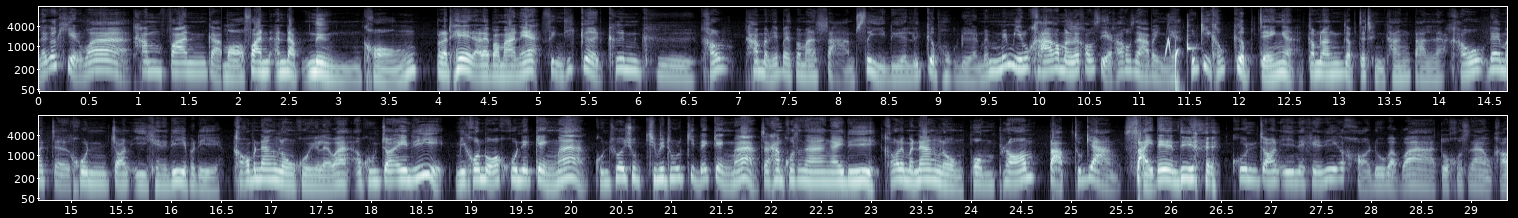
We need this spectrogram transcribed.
แล้วก็เขียนว่าทำฟันกับหมอฟันอันดับหนึ่งของประเทศอะไรประมาณเนี้ยสิ่งที่เกิดขึ้นคือเขาทำแบบนี้ไปประมาณ 3-4 เดือนหรือเกือบ 6 เดือน มันไม่มีลูกค้าเข้ามาแล้วเขาเสียค่าโฆษณาไปอย่างเงี้ยธุรกิจเขาเกือบเจ๊งอะกำลังแบบจะถึงทางตันแล้วเขาได้มาเจอคุณจอห์นอีเคนเนดีพอดีเขาก็มานั่งลงคุยกันเลยว่าเอาคุณจอห์นเคนเนดีมีคนบอกว่าคุณเนี่ยเก่งมาก คุณช่วยชุบชีวิตธุรกิจได้เก่งมาก จะทำโฆษณาไงดีเขาเลยมานั่งลง ผมพร้อมปรับทุกอย่างใส่ได้เต็มที่เลย คุณจอห์นอีเนเนดีก็ขอดูแบบว่าตัวโฆษณาของเขา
